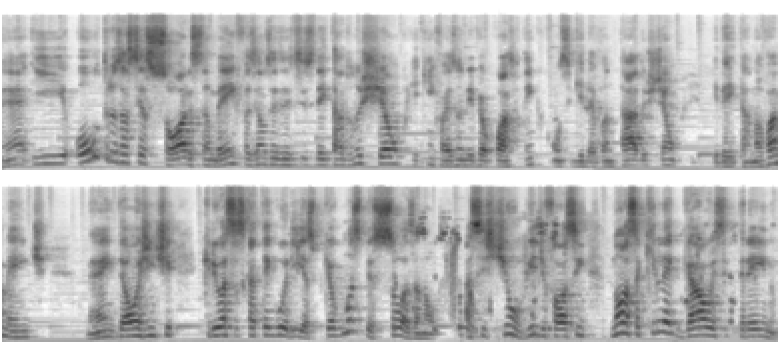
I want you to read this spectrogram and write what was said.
né? E outros acessórios também, fazer uns exercícios deitado no chão, porque quem faz no nível 4 tem que conseguir levantar do chão e deitar novamente, né? Então a gente criou essas categorias, porque algumas pessoas, não assistiam o vídeo e falavam assim: "Nossa, que legal esse treino,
